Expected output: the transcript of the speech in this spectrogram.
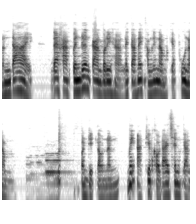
นั้นได้ แต่หากเป็นเรื่องการบริหารและการให้คำแนะนำแก่ผู้นำบัณฑิตเหล่านั้นไม่อาจเทียบเขาได้เช่นกัน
